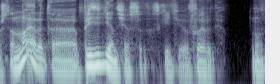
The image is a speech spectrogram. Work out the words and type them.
Штанмайер это президент сейчас, так сказать, ФРГ. Вот.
